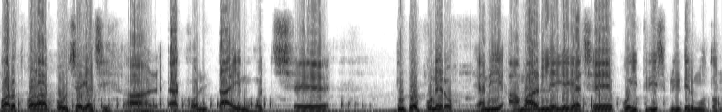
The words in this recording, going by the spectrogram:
ভরতপাড়া পৌঁছে গেছি। আর এখন টাইম হচ্ছে দুটো পনেরো। Yani আমার লেগে গেছে পঁয়ত্রিশ মিনিটের মতন।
